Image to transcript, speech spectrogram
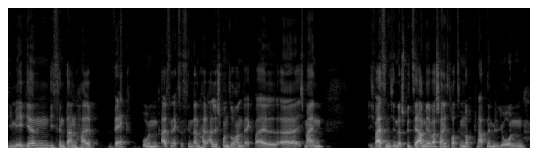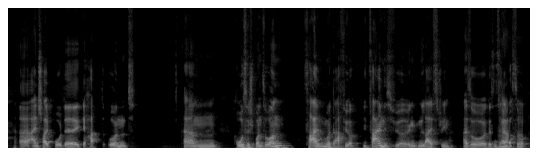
die Medien, die sind dann halt weg und als nächstes sind dann halt alle Sponsoren weg, weil äh, ich meine, ich weiß nicht, in der Spitze haben wir wahrscheinlich trotzdem noch knapp eine Million äh, Einschaltquote gehabt und ähm, große Sponsoren zahlen nur dafür. Die zahlen nicht für irgendeinen Livestream. Also das ist ja, einfach so.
